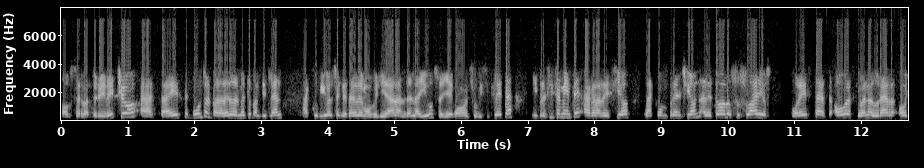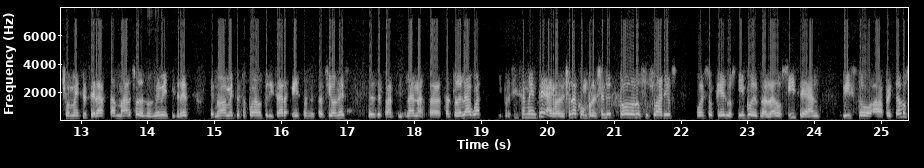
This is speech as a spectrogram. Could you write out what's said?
Observatorio. Y de hecho, hasta este punto, el paradero del Metro Pantitlán acudió el secretario de Movilidad, Andrés Layuz, llegó en su bicicleta y precisamente agradeció la comprensión de todos los usuarios por estas obras que van a durar ocho meses, será hasta marzo del 2023 que nuevamente se puedan utilizar estas estaciones desde Pantitlán hasta Salto del Agua y precisamente agradeció la comprensión de todos los usuarios, puesto que los tiempos de traslado sí se han visto afectados.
